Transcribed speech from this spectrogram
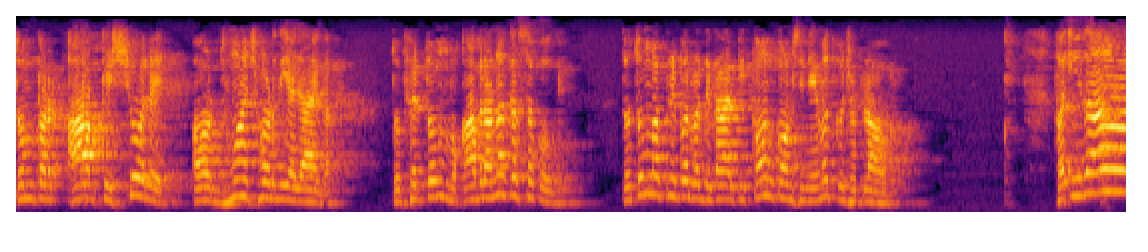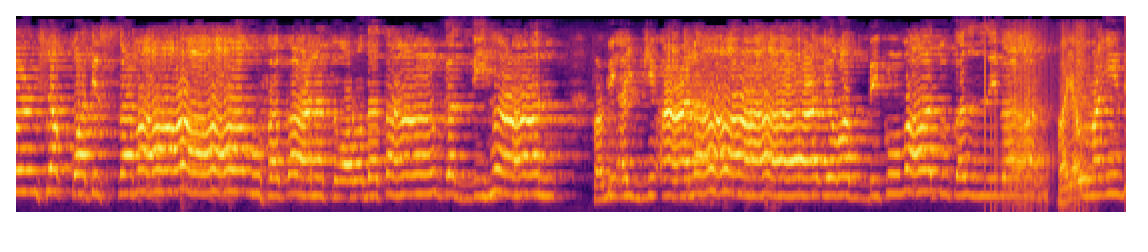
تم پر آگ کے شعلے اور دھواں چھوڑ دیا جائے گا۔ تو پھر تم مقابلہ نہ کر سکو گے۔ تو تم اپنے پروردگار کی کون کون سی نعمت کو جھٹلاؤ گے؟ فَإِذَا فبأي آلاء ربكما تكذبان فيومئذ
